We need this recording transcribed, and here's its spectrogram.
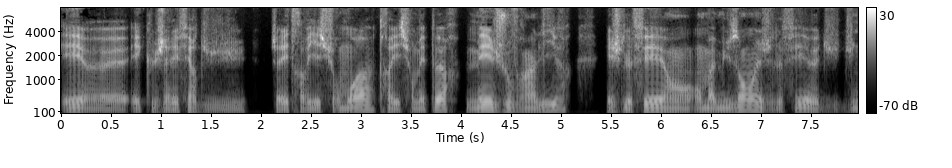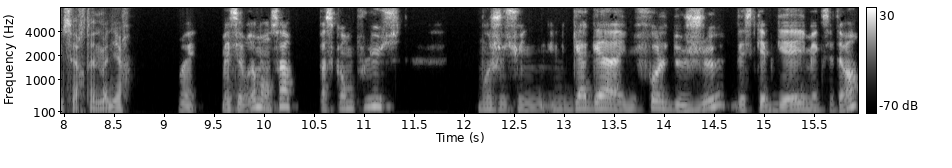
et, euh, et que j'allais faire du, j'allais travailler sur moi, travailler sur mes peurs, mais j'ouvre un livre et je le fais en, en m'amusant et je le fais euh, du- d'une certaine manière. ouais. Mais c'est vraiment ça. Parce qu'en plus, moi, je suis une, une gaga, une folle de jeux, d'escape game, etc.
